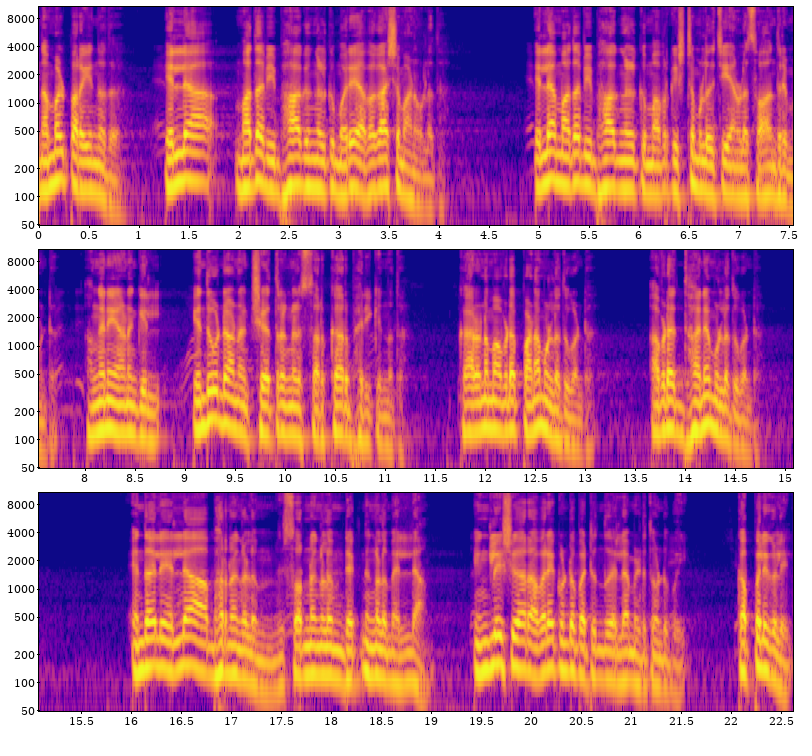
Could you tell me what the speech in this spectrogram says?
നമ്മൾ പറയുന്നത് എല്ലാ മതവിഭാഗങ്ങൾക്കും ഒരേ അവകാശമാണുള്ളത്. എല്ലാ മതവിഭാഗങ്ങൾക്കും അവർക്ക് ഇഷ്ടമുള്ളത് ചെയ്യാനുള്ള സ്വാതന്ത്ര്യമുണ്ട്. അങ്ങനെയാണെങ്കിൽ എന്തുകൊണ്ടാണ് ക്ഷേത്രങ്ങൾ സർക്കാർ ഭരിക്കുന്നത്? കാരണം അവിടെ പണമുള്ളതുകൊണ്ട് അവിടെ ധനമുള്ളതുകൊണ്ട്. എന്തായാലും എല്ലാ ആഭരണങ്ങളും സ്വർണങ്ങളും രത്നങ്ങളും എല്ലാം ഇംഗ്ലീഷുകാർ അവരെ കൊണ്ട് പറ്റുന്നതെല്ലാം എടുത്തുകൊണ്ട് പോയി. കപ്പലുകളിൽ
